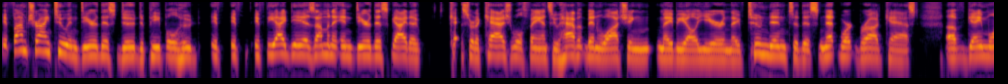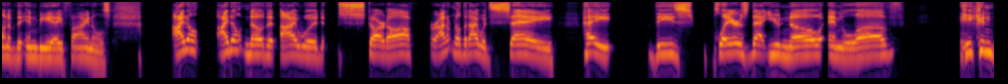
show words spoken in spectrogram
if I'm trying to endear this dude to people who, if if if the idea is I'm going to endear this guy to ca- sort of casual fans who haven't been watching maybe all year and they've tuned into this network broadcast of Game One of the NBA Finals, I don't I don't know that I would start off, or I don't know that I would say, hey, these players that you know and love he can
